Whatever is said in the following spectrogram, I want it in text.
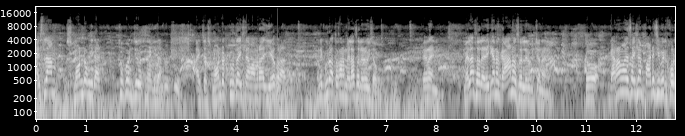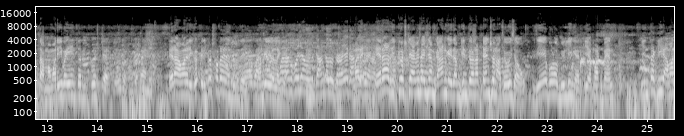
আইসলাম স্মন্ড কিটা টু পয়েন্ট জিরো না কিটা আচ্ছা স্মন্ড টুতে আইসলাম আমরা ইয়ে করাত। মানে ঘুরা তখন মেলা চলে ওইসব। দেখায়নি মেলা চলে এখানে গানও চলে বুঝছ না তো গানের মাঝে চাইছিলাম পার্টিসিপেট করতাম আমার এই ভাই তো রিকোয়েস্ট আর কি ওই দেখায়নি এরা আমার রিকোয়েস্ট করাই না তুমি মানে এরা রিকোয়েস্টে আমি চাইছিলাম গান গাইতাম কিন্তু একটা টেনশন আছে ওই চাও। যে বড় বিল্ডিং আর কি অ্যাপার্টমেন্ট কিন্তু কি আমার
